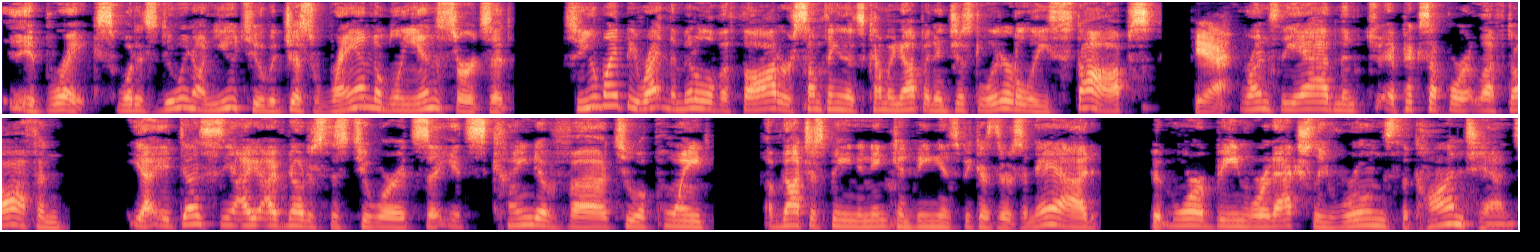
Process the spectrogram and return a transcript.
it breaks. What it's doing on YouTube, it just randomly inserts it. So you might be right in the middle of a thought or something that's coming up, and it just literally stops, yeah. runs the ad, and then it picks up where it left off. And yeah, it does. See, I, I've noticed this too, where it's uh, it's kind of uh, to a point of not just being an inconvenience because there's an ad, but more being where it actually ruins the content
